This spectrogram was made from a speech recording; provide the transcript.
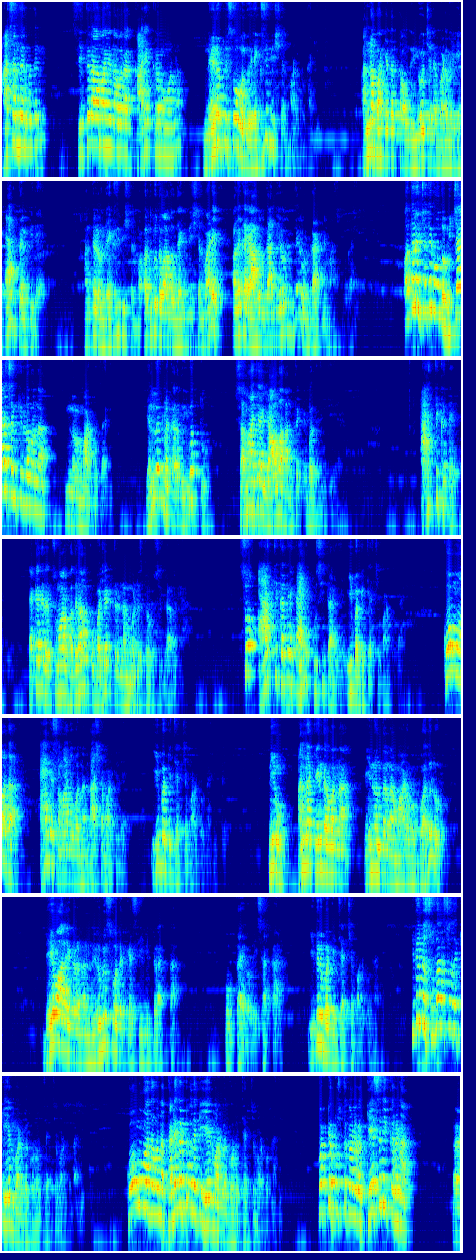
ಆ ಸಂದರ್ಭದಲ್ಲಿ ಸಿದ್ದರಾಮಯ್ಯನವರ ಕಾರ್ಯಕ್ರಮವನ್ನು ನೆನಪಿಸುವ ಒಂದು ಎಕ್ಸಿಬಿಷನ್ ಮಾಡಬೇಕಾಗಿತ್ತು. ಅನ್ನಭಾಗ್ಯದಂಥ ಒಂದು ಯೋಜನೆ ಬಡವರಿಗೆ ಹೇಗೆ ತಲುಪಿದೆ? ಅಂತೇಳಿ ಒಂದು ಎಕ್ಸಿಬಿಷನ್ ಅದ್ಭುತವಾದ ಒಂದು ಎಕ್ಸಿಬಿಷನ್ ಮಾಡಿ ಅದಕ್ಕೆ ರಾಹುಲ್ ಗಾಂಧಿ ಅವರಿದ್ದರೆ ಉದ್ಘಾಟನೆ ಮಾಡಿಸ್ಬೋದಾಗಿತ್ತು. ಅದರ ಜೊತೆಗೆ ಒಂದು ವಿಚಾರ ಸಂಕಿರಣವನ್ನು ಮಾಡಬಹುದಾಗಿತ್ತು ಎಲ್ಲರನ್ನ ಕರೆದು ಇವತ್ತು ಸಮಾಜ ಯಾವ ಹಂತಕ್ಕೆ ಬದಲಿದೆ? ಆರ್ಥಿಕತೆ, ಯಾಕೆಂದರೆ ಸುಮಾರು ಹದಿನಾಲ್ಕು ಬಜೆಟ್ಗಳನ್ನ ಮಂಡಿಸ್ತವರು ಸಿದ್ದರಾಮಯ್ಯ. ಸೊ ಆರ್ಥಿಕತೆ ಹೇಗೆ ಕುಸಿತಾ ಇದೆ ಈ ಬಗ್ಗೆ ಚರ್ಚೆ ಮಾಡಬಹುದಾಗಿದೆ ಕೋಮುವಾದ ಹೇಗೆ ಸಮಾಜವನ್ನು ನಾಶ ಮಾಡ್ತಿದೆ? ಈ ಬಗ್ಗೆ ಚರ್ಚೆ ಮಾಡಬೇಕಾಗಿತ್ತು. ನೀವು ಅನ್ನ ಕೇಂದ್ರವನ್ನು ಇನ್ನೊಂದನ್ನು ಮಾಡುವ ಬದಲು ದೇವಾಲಯಗಳನ್ನು ನಿರ್ಮಿಸುವುದಕ್ಕೆ ಸೀಮಿತರಾಗ್ತಾ ಹೋಗ್ತಾ ಇರೋದು ಈ ಸರ್ಕಾರ. ಇದರ ಬಗ್ಗೆ ಚರ್ಚೆ ಮಾಡಬೇಕಾಗಿತ್ತು. ಇದನ್ನು ಸುಧಾರಿಸೋದಕ್ಕೆ ಏನು ಮಾಡಬೇಕು ಅನ್ನೋದು ಚರ್ಚೆ ಮಾಡಬೇಕಾಗಿತ್ತು. ಕೋಮುವಾದವನ್ನು ತಡೆಗಟ್ಟುವುದಕ್ಕೆ ಏನು ಮಾಡಬೇಕು ಅನ್ನೋದು ಚರ್ಚೆ ಮಾಡಬೇಕಾಗಿತ್ತು. ಪಠ್ಯ ಪುಸ್ತಕಗಳ ಕೇಸರೀಕರಣ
